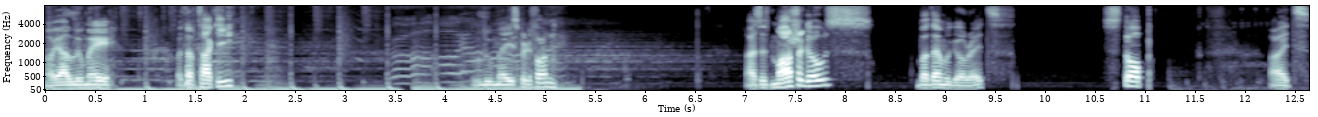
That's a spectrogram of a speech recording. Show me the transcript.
Oh yeah, Lume. What's up, Taki? Lume is pretty fun. Alright, so Masha goes, but then we go, right? Stop. Alright,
